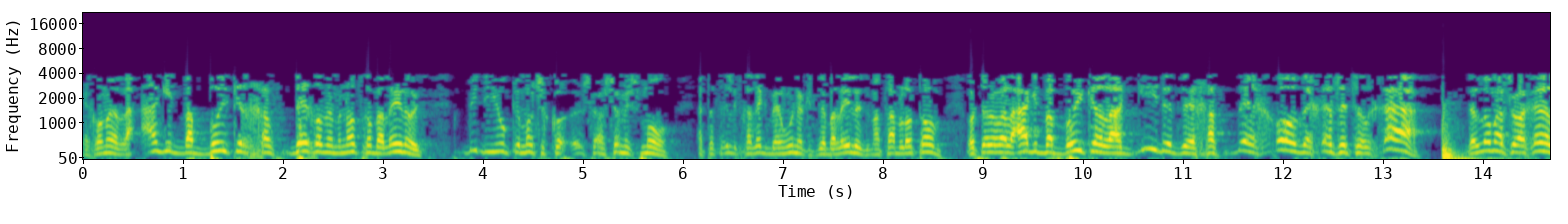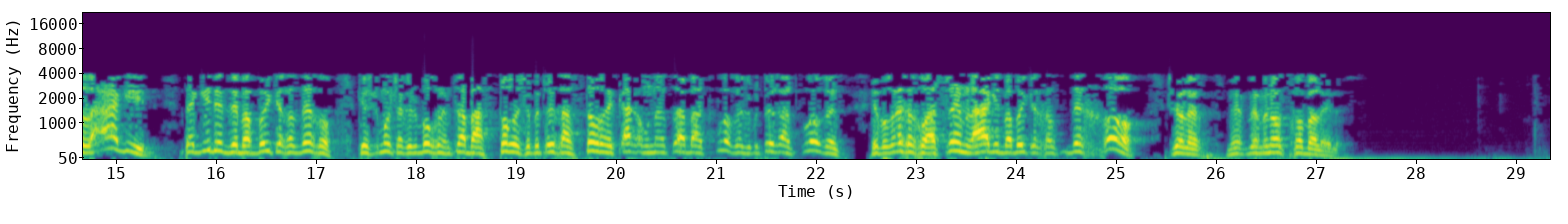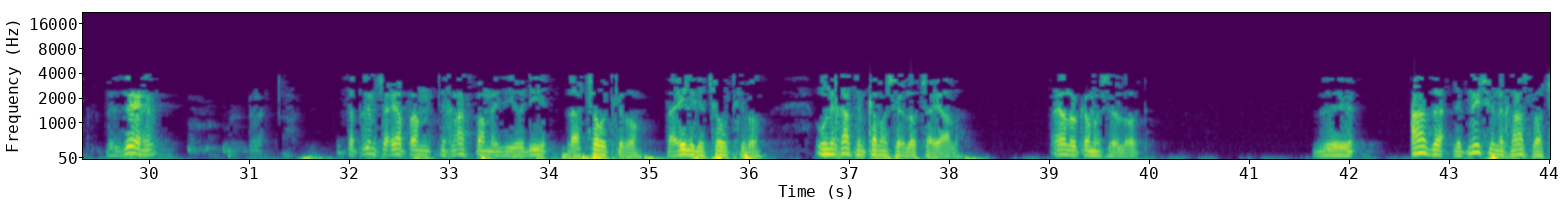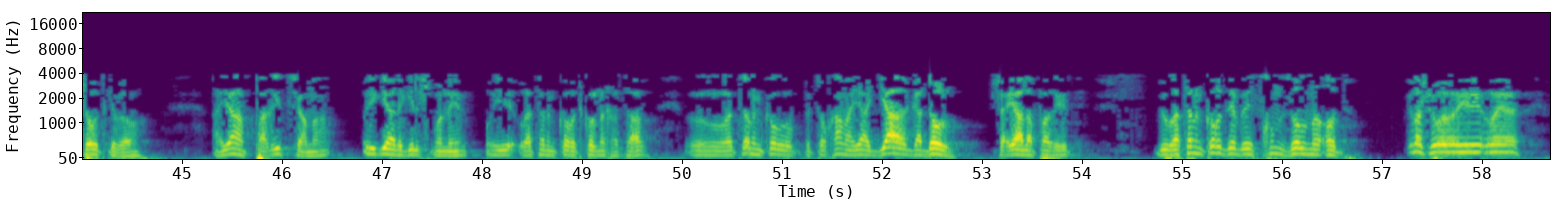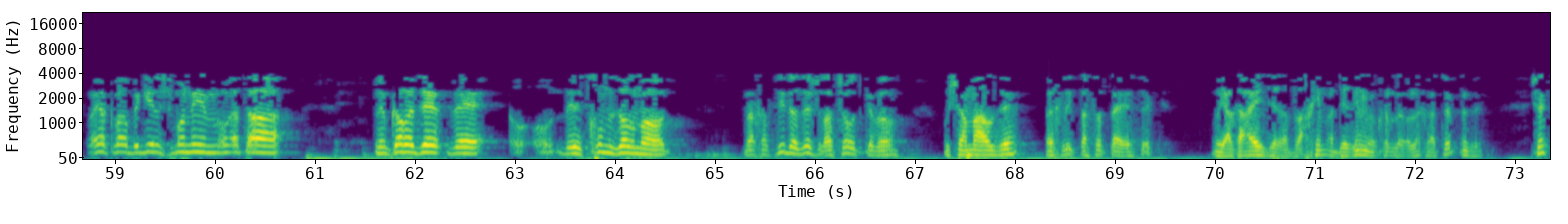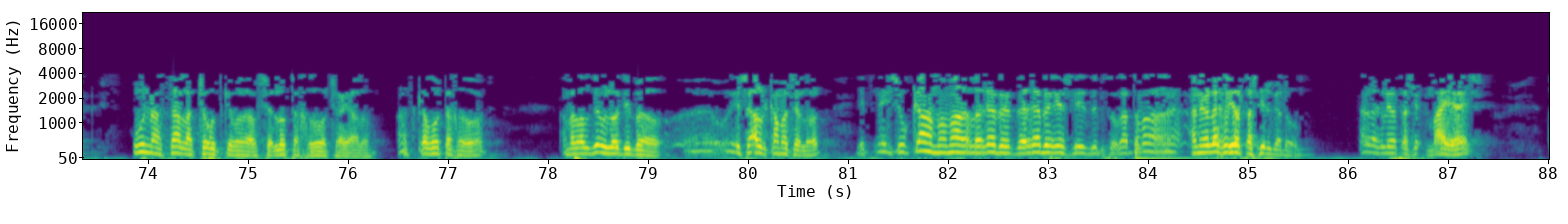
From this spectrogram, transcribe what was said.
איך אומר? להגיד בבויקר חסדך ומנוסך בלילוס. בדיוק כמו שהשם ישמור. אתה צריך להתחלק באמונה, כי זה בלילה, זה מצב לא טוב. אותו דבר להגיד בבויקר, להגיד את זה, חסדךו, זה חסד שלך. זה לא משהו אחר, להגיד. תגיד את זה בבויקר חסדךו. כשכמו שהקדוש ברוך הוא נמצא באסטורס שבתוך האסטורס, ככה הוא נמצא באסטורס שבתוך האסטורס. יבורך הוא השם להגיד בבויקר חסדךו, שהולך, ומנוסחו בלילה. וזה, מספרים שהיה פעם, נכנס פעם איזה יהודי לעצור קבו, להעיל את שורט קבו. הוא נכנס עם כמה שאלות שהיה לו. היה לו כמה שאלות. ואז, לפני שהוא נכנס לעצור קבו, היה פריץ שם, הוא הגיע לגיל 80, הוא, רצה למכור את כל נכסיו, הוא רצה למכור, בתוכם היה יער גדול שהיה לפריץ, והוא רצה למכור את זה בסכום זול מאוד. בגלל שהוא הוא, הוא היה כבר בגיל 80, הוא רצה למכור את זה בסכום זול מאוד. והחסיד הזה של הצ'ורט קבר, הוא שמע על זה, והחליט לעשות את העסק. הוא יראה איזה רווחים אדירים, הוא הולך לצאת מזה. שהוא נסע לצ'ורט קבר על שאלות אחרות שהיה לו, אזכרות אחרות, אבל על זה הוא לא דיבר. הוא ישאל כמה שאלות. לפני שהוא קם, אמר לרבה, ורבה יש לי איזה בשורה טובה, אני הולך להיות עשיר גדול. אני הולך להיות עשיר. מה יש?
